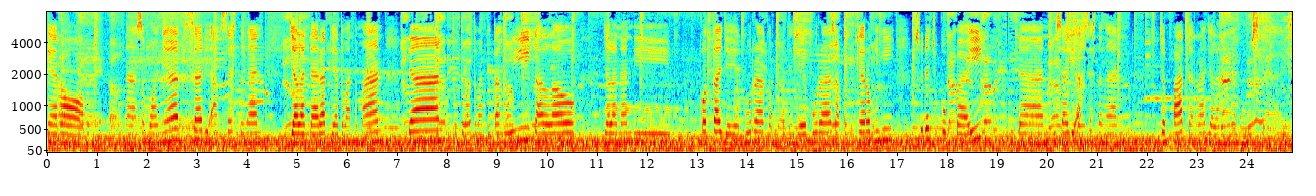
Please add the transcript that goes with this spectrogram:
Kerom. Nah, semuanya bisa diakses dengan jalan darat ya, teman-teman. Dan untuk teman-teman ketahui kalau jalanan di Kota Jayapura, Kabupaten Jayapura sampai ke Kerom ini sudah cukup baik dan bisa diakses dengan cepat karena jalanannya mulus, guys.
